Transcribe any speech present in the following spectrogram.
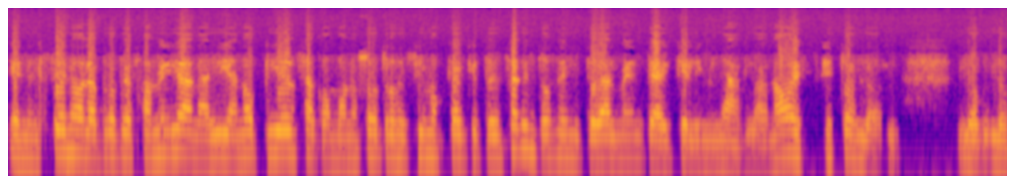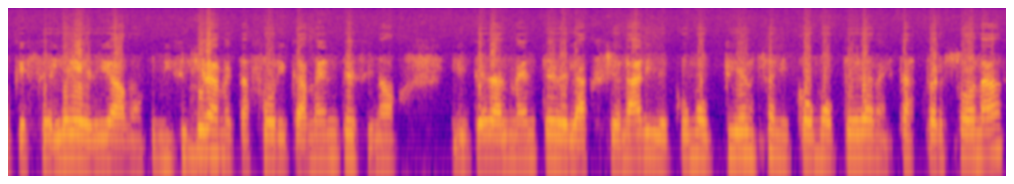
en el seno de la propia familia Analia no piensa como nosotros decimos que hay que pensar, entonces literalmente hay que eliminarla, ¿no? esto es lo, lo, que se lee, digamos, ni siquiera metafóricamente, sino literalmente del accionar y de cómo piensan y cómo operan estas personas,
